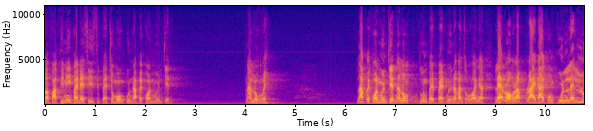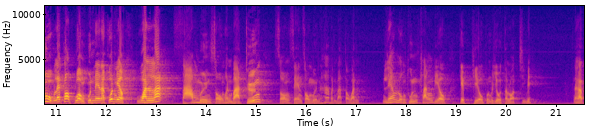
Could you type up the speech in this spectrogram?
มาฝากที่นี่ภายใน 48 ชั่วโมงคุณรับไปก่อน17,000น่าลงไหมรับไปก่อนหมื่นเจ็ดนะลงทุนไปแปดหมื่นห้าพันสองร้อยเนี่ยและรองรับรายได้ของคุณและลูกและครอบครัวของคุณในอนาคตเนี่ยวันละสามหมื่นสองพันบาทถึงสองแสนสองหมื่นห้าพันบาทต่อวัน แล้วลงทุนครั้งเดียว เก็บเกี่ยวผลประโยชน์ตลอดชีวิตนะครับ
